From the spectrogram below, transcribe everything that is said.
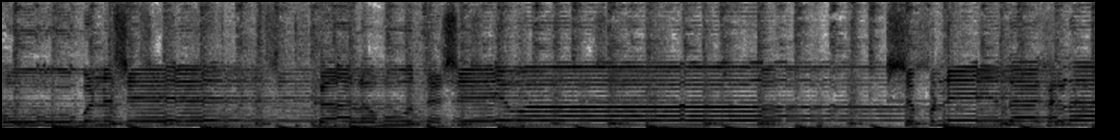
હું બનશે કાલ હું થશે એવા સપને દાખલાયા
